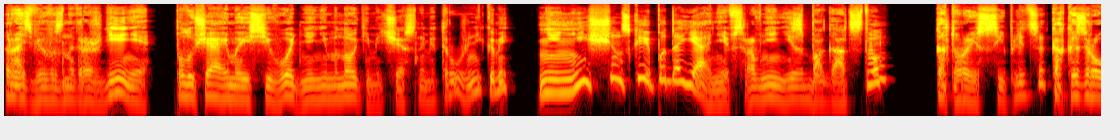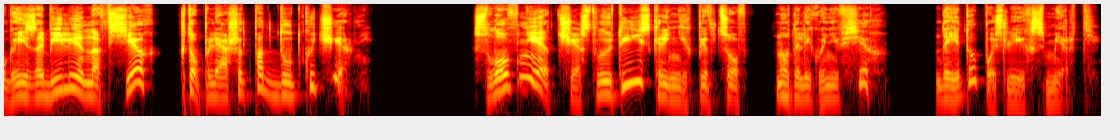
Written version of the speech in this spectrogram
Разве вознаграждение, получаемое сегодня немногими честными тружениками, не нищенское подаяние в сравнении с богатством, которое сыплется, как из рога изобилия, на всех, кто пляшет под дудку черни. Слов нет, чествуют и искренних певцов, но далеко не всех, да и то после их смерти.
